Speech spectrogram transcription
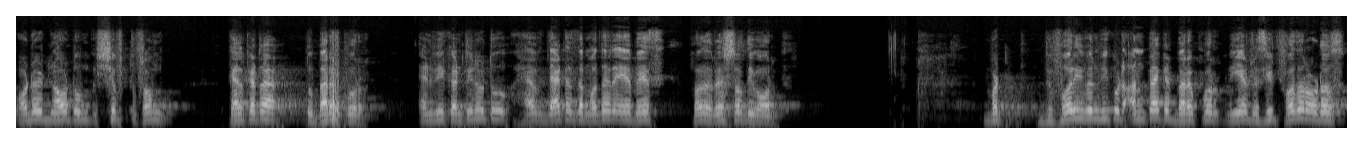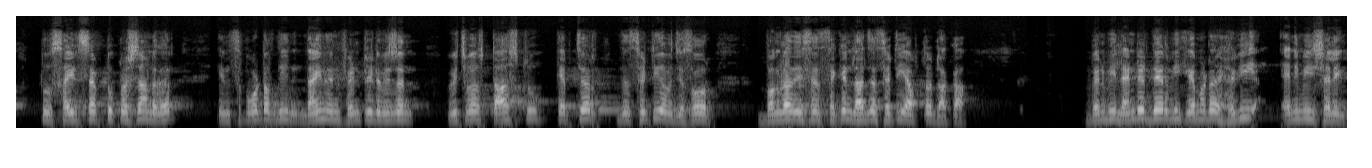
ordered now to shift from Calcutta to Barrackpur and we continue to have that as the mother air base for the rest of the war. But before even we could unpack at Barrackpur, we had received further orders to sidestep to Krishnanagar in support of the 9th Infantry Division, which was tasked to capture the city of Jessore, Bangladesh's second largest city after Dhaka. When we landed there, we came under heavy enemy shelling.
